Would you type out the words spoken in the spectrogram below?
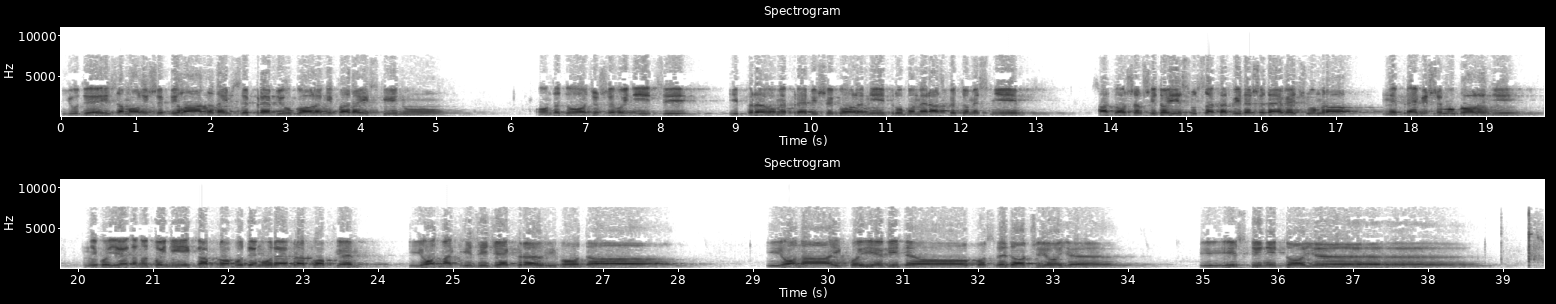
Judeji zamoliše Pilata da im se prebiju goleni pa da ih skinu. Onda dođoše vojnici, i prvome prebiše goleni, i drugome raspetome s njim. A došavši do Isusa, kad videše da je već umro, ne prebiše mu goleni, nego jedan od vojnika probude mu rebra kopljem i odmah iziđe krv i voda. I onaj koji je video posvedočio je i istinito je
